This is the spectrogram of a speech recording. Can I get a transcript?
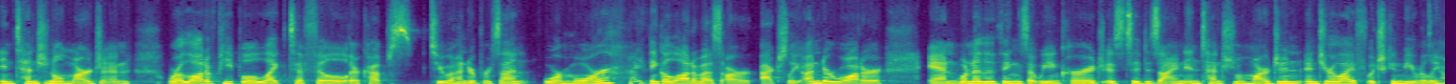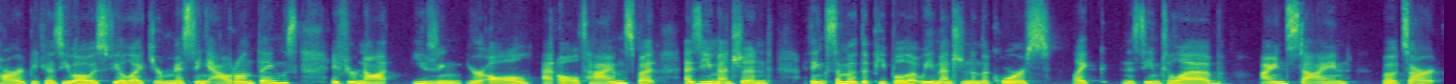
intentional margin, where a lot of people like to fill their cups to 100% or more. I think a lot of us are actually underwater. And one of the things that we encourage is to design intentional margin into your life, which can be really hard because you always feel like you're missing out on things if you're not using your all at all times. But as you mentioned, I think some of the people that we mentioned in the course, like Nassim Taleb, Einstein, Mozart,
